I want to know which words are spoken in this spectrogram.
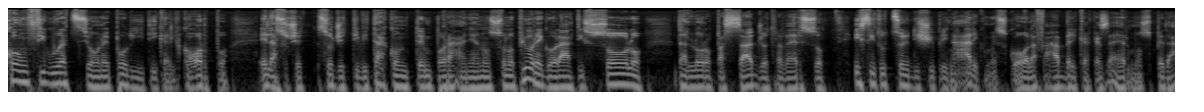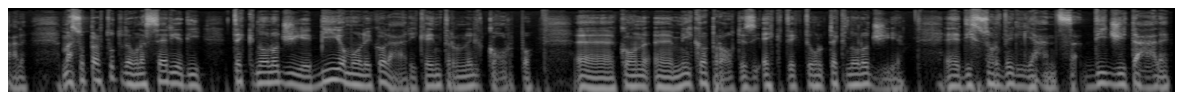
configurazione politica. Il corpo e la soggettività contemporanea non sono più regolati solo dal loro passaggio attraverso istituzioni disciplinari come scuola, fabbrica, caserma, ospedale, ma soprattutto da una serie di tecnologie biomolecolari che entrano nel corpo eh, con eh, microprotesi e te- tecnologie eh, di sorveglianza digitale.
